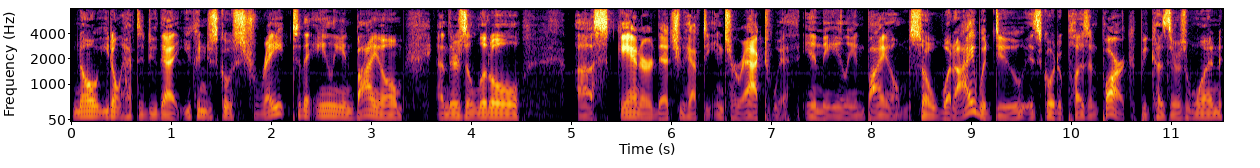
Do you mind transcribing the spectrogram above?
No, you don't have to do that. You can just go straight to the alien biome, and there's a little uh, scanner that you have to interact with in the alien biome. So, what I would do is go to Pleasant Park because there's one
